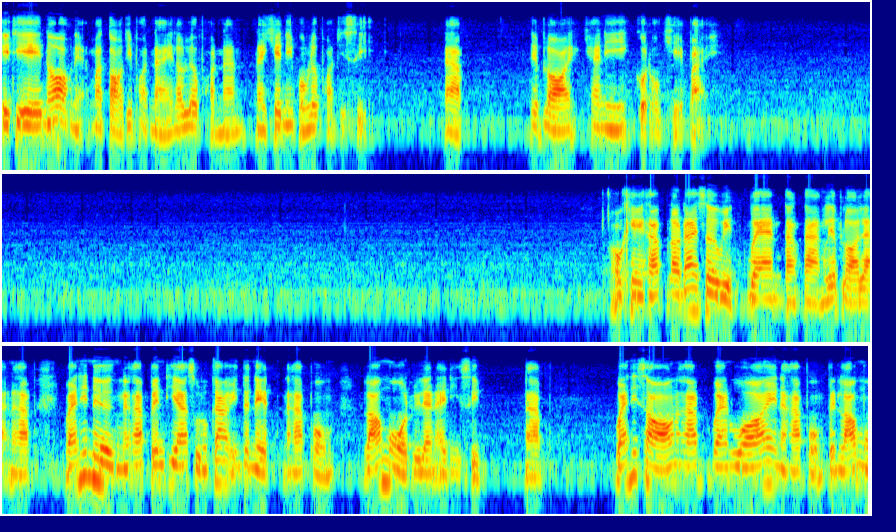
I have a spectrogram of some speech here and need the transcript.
ATA นอกเนี่ยมาต่อที่พอร์ตไหนเราเลือกพอร์ตนั้น ในเคสนี้ผมเลือกพอร์ตที่4นะครับ เรียบร้อยแค่นี้กดโอเคไปโอเคครับ เราได้เซอร์วิสแวนต่างๆ เรียบร้อยแล้วนะครับ แวนที่1นะครับเป็น TR09 อินเทอร์เน็ตนะครับผมเล้าโหมด VLAN ID 10 นะครับ แวนที่2นะครับแวน voice นะครับผมเป็นเล้าโหม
